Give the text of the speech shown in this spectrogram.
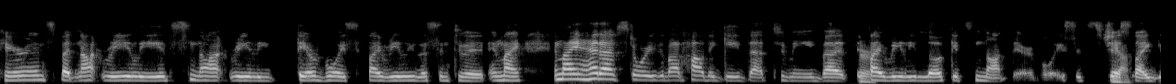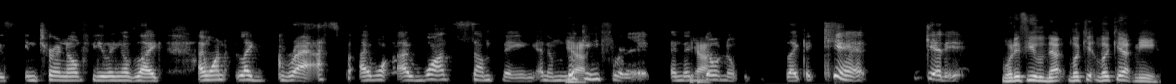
parents but not really. It's not really their voice if I really listen to it. In my in my head, I have stories about how they gave that to me, but sure. if I really look, it's not their voice. It's just yeah. like this internal feeling of like I want like grasp. I want I want something, and I'm yeah. looking for it, and I yeah. don't know. Like I can't get it. What if you ne- look at look at me?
